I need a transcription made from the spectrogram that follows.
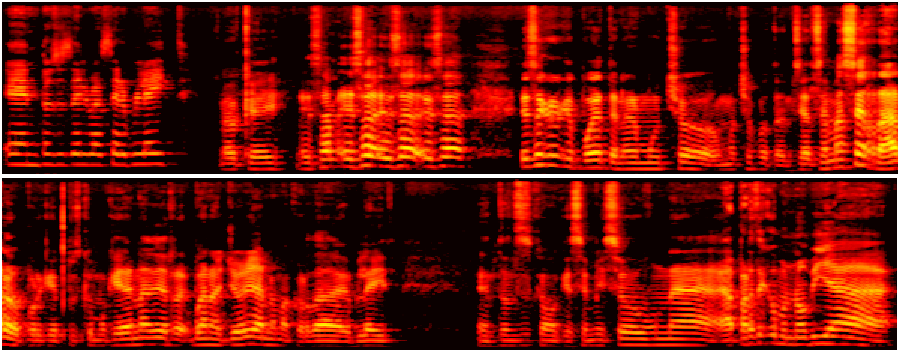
Entonces él va a ser Blade. Ok, esa, esa, esa, esa, esa creo que puede tener mucho, mucho potencial. Se me hace raro porque pues como que ya nadie, re- bueno, yo ya no me acordaba de Blade. Entonces como que se me hizo una, aparte como no vi a-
